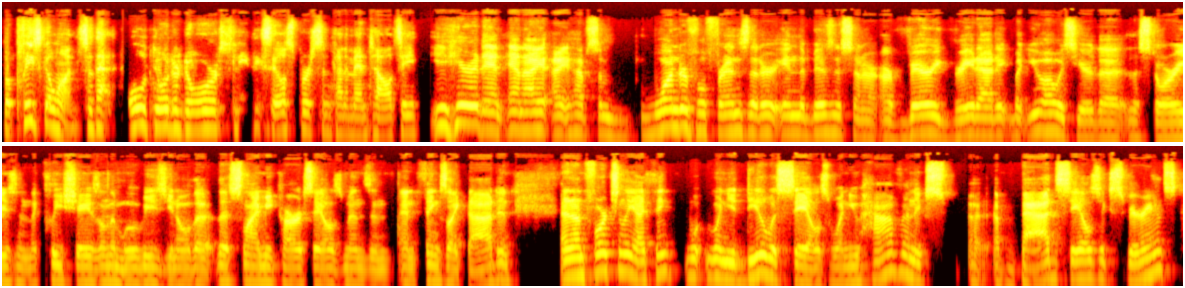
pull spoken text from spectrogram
But please go on. So that old door to door sleazy salesperson kind of mentality. You hear it, and and I, I have some wonderful friends that are in the business and are, are very great at it. But you always hear the the stories and the cliches on the movies. You know the the slimy car salesmen and and things like that. And and unfortunately, I think w- when you deal with sales, when you have an ex- a bad sales experience,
